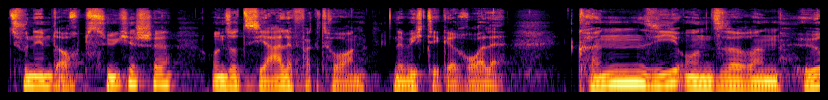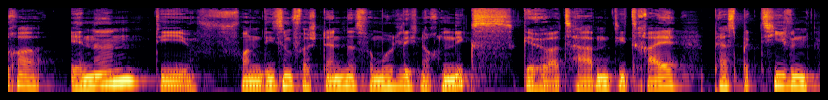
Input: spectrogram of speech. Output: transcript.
zunehmend auch psychische und soziale Faktoren eine wichtige Rolle. Können Sie unseren HörerInnen, die von diesem Verständnis vermutlich noch nichts gehört haben, die drei Perspektiven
